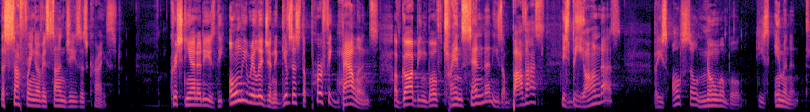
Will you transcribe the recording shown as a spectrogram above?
the suffering of his son Jesus Christ. Christianity is the only religion that gives us the perfect balance of God being both transcendent, He's above us, He's beyond us, but He's also knowable, He's immanent.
